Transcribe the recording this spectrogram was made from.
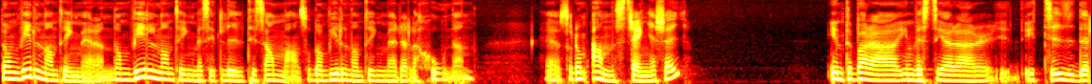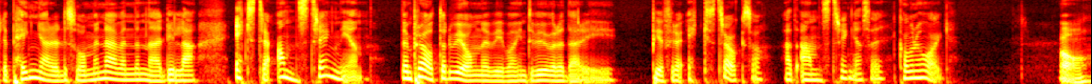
De vill någonting med den. De vill någonting med sitt liv tillsammans och de vill någonting med relationen. Eh, Så de anstränger sig. Inte bara investerar i i tid eller pengar eller så, men även den där lilla extra ansträngningen. Den pratade vi om när vi var intervjuade där i P4 Extra också. Att anstränga sig. Kommer du ihåg? Ja,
